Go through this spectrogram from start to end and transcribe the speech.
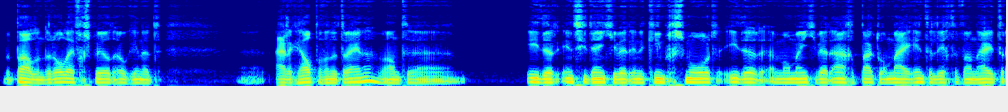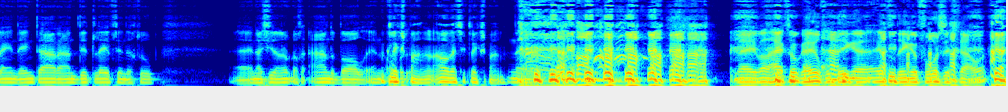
bepalende rol heeft gespeeld. Ook in het eh, eigenlijk helpen van de trainer. Want eh, ieder incidentje werd in de kiem gesmoord. Ieder momentje werd aangepakt om mij in te lichten van... hey, train, denk daaraan, dit leeft in de groep. Eh, en als je dan ook nog aan de bal... En Een klikspaan, een ouderwetse klikspaan. Nee. nee, want hij heeft ook heel veel dingen, heel veel dingen voor zich gehouden.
